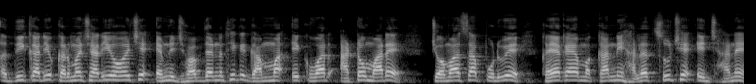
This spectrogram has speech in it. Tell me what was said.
અધિકારીઓ, કર્મચારીઓ હોય છે, એમની જવાબદારી નથી કે ગામમાં એકવાર આંટો મારે ચોમાસા પૂર્વે કયા કયા મકાનની હાલત શું છે એ જાણે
